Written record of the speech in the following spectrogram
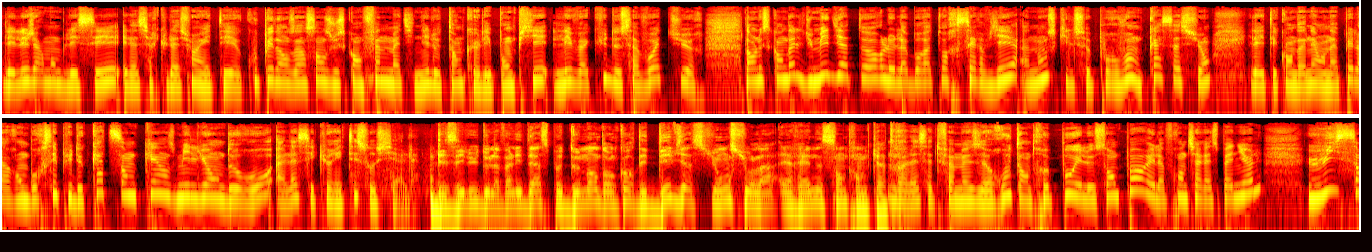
Il est légèrement blessé et la circulation a été coupée dans un sens jusqu'en fin de matinée, le temps que les pompiers l'évacuent de sa voiture. Dans le scandale du Mediator, le laboratoire Servier annonce qu'il se pourvoit en cassation. Il a été condamné en appel à rembourser plus de 415 millions d'euros à la sécurité sociale. Des élus de la vallée d'Aspe demandent encore des déviations sur la RN 134. Voilà cette fameuse route entre Pau et le Samport et la frontière espagnole. 800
